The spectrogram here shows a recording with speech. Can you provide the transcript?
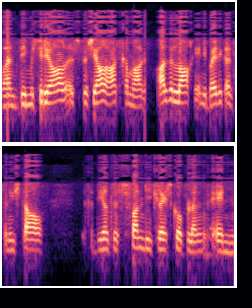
Want die materiaal is spesiaal hard gemaak harder laag aan die buitekant van die staal gedeeltes van die kruiskoppeling en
